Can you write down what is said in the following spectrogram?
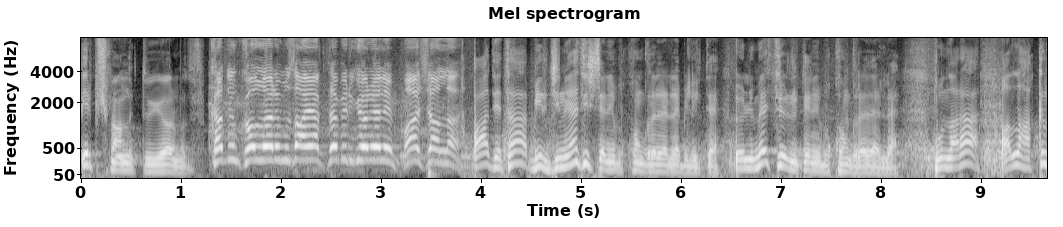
bir pişmanlık duyuyor mudur? Kadın kollarımızı ayakta bir görelim maşallah. Adeta bir cinayet işleniyor bu kongrelerle birlikte. Ölüme sürükleniyor bu kongrelerle. Bunlara Allah akıl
